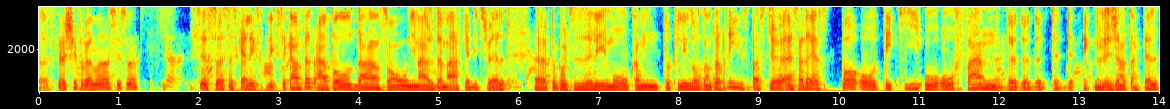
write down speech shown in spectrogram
C'est un chiffrement, c'est ça? C'est ça, c'est ce qu'elle explique. C'est qu'en fait, Apple, dans son image de marque habituelle, euh, peut pas utiliser les mots comme toutes les autres entreprises parce qu'elle s'adresse pas aux techies ou aux fans de, de, de, de, technologie en tant que telle.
